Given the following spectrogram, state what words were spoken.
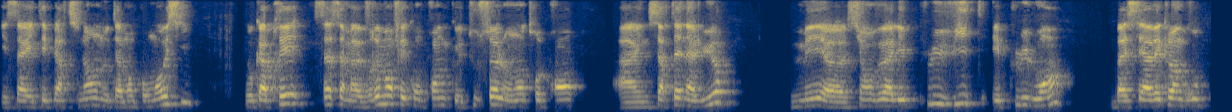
et ça a été pertinent, notamment pour moi aussi. Donc après, ça, ça m'a vraiment fait comprendre que tout seul, on entreprend à une certaine allure, mais euh, si on veut aller plus vite et plus loin, bah, c'est avec un groupe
